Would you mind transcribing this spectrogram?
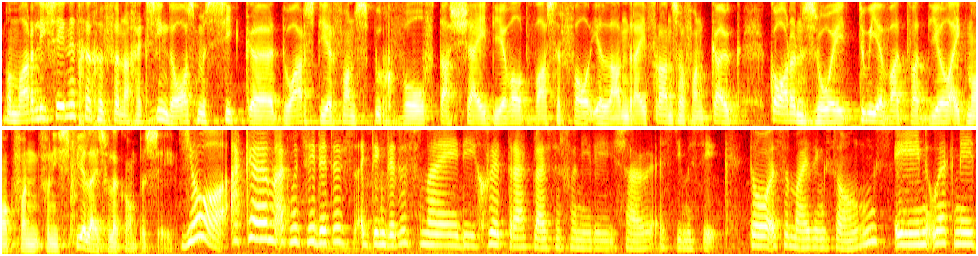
Maar Marley sê net gou vinnig, ek sien daar's musiek uh, dwars deur van Spoegwolf, Tashay, Dewald Wasserval, Elandrey, Frans van Cooke, Karen Zooi, twee wat wat deel uitmaak van van die speelhuis wil ek amper sê. Ja, ek um, ek moet sê dit is ek dink dit is vir my die groot trekpleister van hierdie show is die musiek. Daar is amazing songs en ook net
